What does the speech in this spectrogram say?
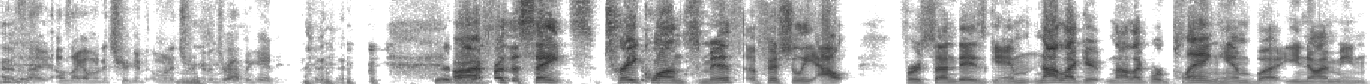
I was like, I was like, I'm gonna trigger. I'm gonna trigger the drop again. All right, for the Saints, Tre'Quan Smith officially out for Sunday's game. Not like it, not like we're playing him, but you know, I mean,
